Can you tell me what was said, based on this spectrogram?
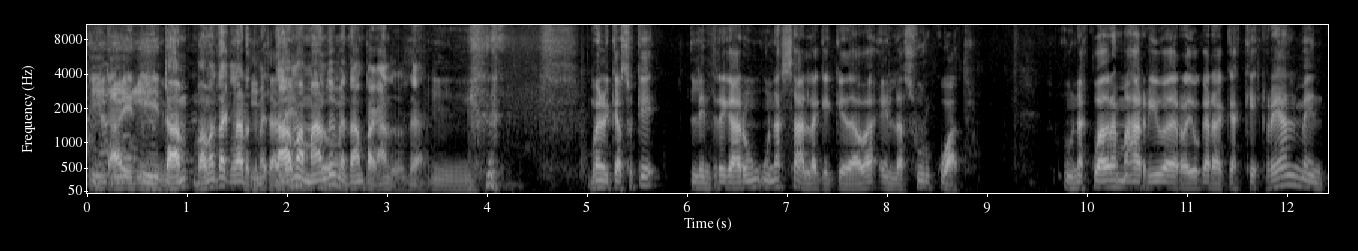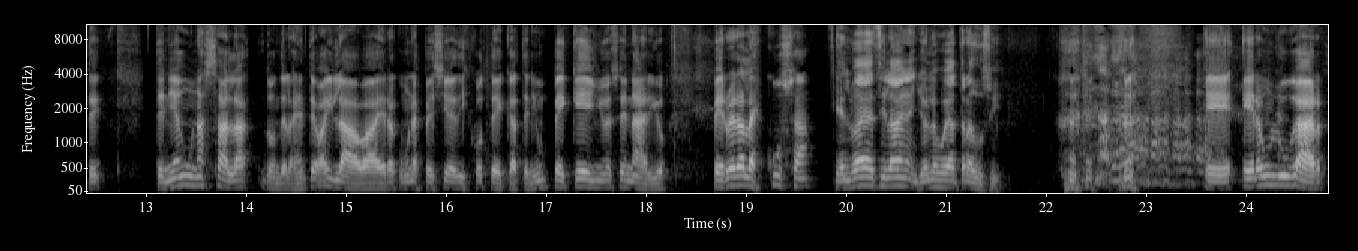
Y, y, vamos a estar claros, me estaba mamando y me estaban pagando. O sea. bueno, el caso es que le entregaron una sala que quedaba en la Sur 4, unas cuadras más arriba de Radio Caracas, que realmente tenían una sala donde la gente bailaba, era como una especie de discoteca, tenía un pequeño escenario, pero era la excusa. Y él va a decir la yo les voy a traducir. Eh, era un lugar,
